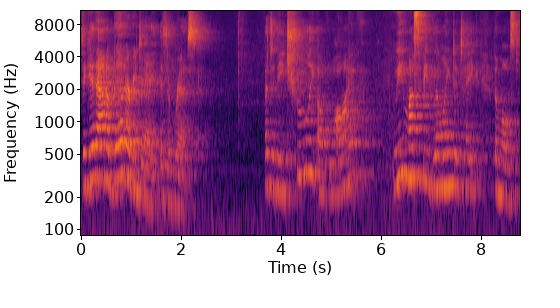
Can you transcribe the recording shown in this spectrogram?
To get out of bed every day is a risk. But to be truly alive, we must be willing to take the most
